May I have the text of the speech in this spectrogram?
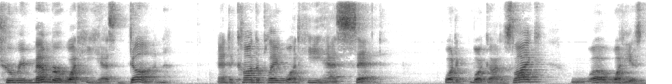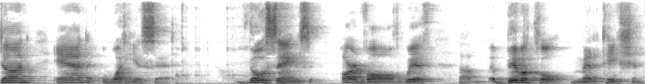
to remember what He has done, and to contemplate what He has said. What, what God is like, uh, what He has done, and what He has said. Those things are involved with uh, biblical meditation.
